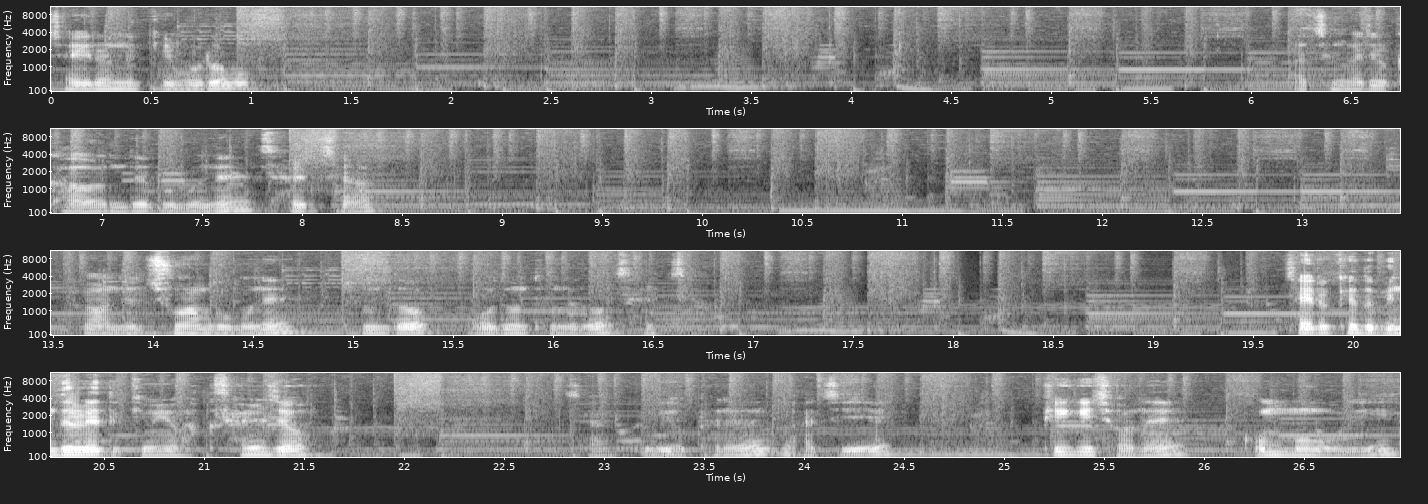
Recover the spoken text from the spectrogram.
자 이런 느낌으로. 마찬가지로 가운데 부분에 살짝 완전 중앙 부분에 좀 더 어두운 톤으로 살짝. 자 이렇게 해도 민들레 느낌이 확 살죠? 자 그리고 옆에는 아직 피기 전에 꽃몽울이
